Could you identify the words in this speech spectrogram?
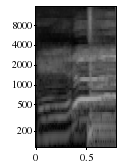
Hero.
